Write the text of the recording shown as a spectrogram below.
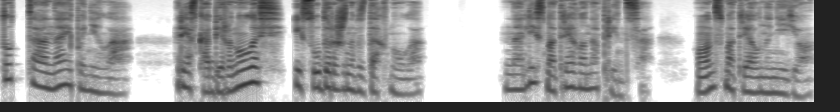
тут-то она и поняла. Резко обернулась и судорожно вздохнула. Нали смотрела на принца. Он смотрел на нее.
